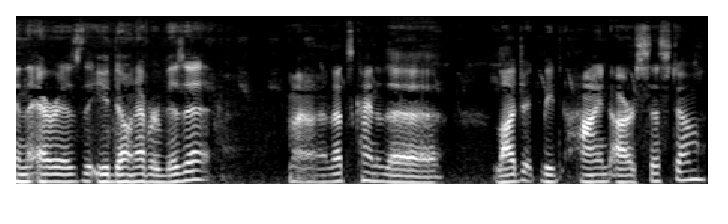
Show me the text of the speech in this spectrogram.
in the areas that you don't ever visit. Uh, that's kind of the logic behind our system.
